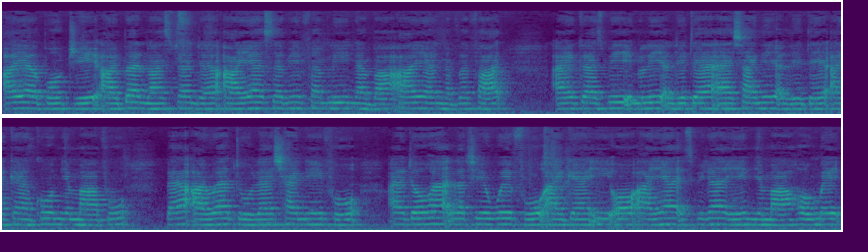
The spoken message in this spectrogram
I am birthday. I bet nine standard. I am seven family number. I am number five. I can speak English a little and Chinese a little. I can cook Myanmar food, but I want to learn Chinese food. I don't electric way food. I can eat all I am experience in Myanmar homemade.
